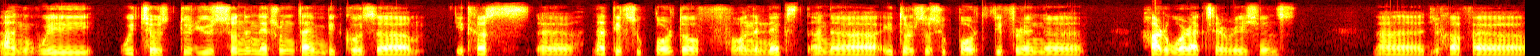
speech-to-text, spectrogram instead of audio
And we we chose to use ONNX runtime because um, it has uh, native support of ONNX, and uh, it also supports different uh, hardware accelerations. Uh, you have a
